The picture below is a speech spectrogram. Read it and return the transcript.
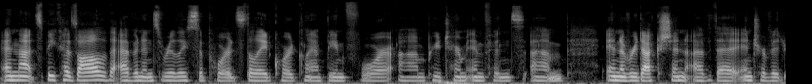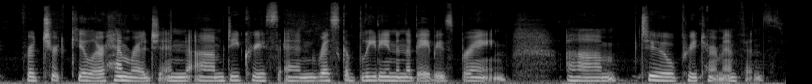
And that's because all of the evidence really supports delayed cord clamping for um, preterm infants um, in a reduction of the intraventricular hemorrhage and um, decrease in risk of bleeding in the baby's brain um, to preterm infants.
